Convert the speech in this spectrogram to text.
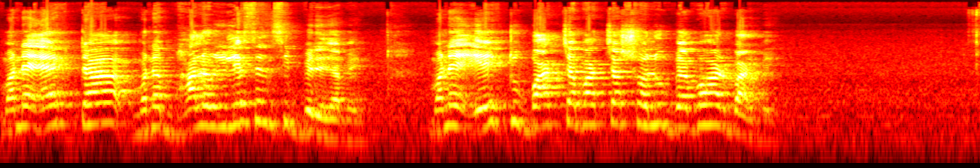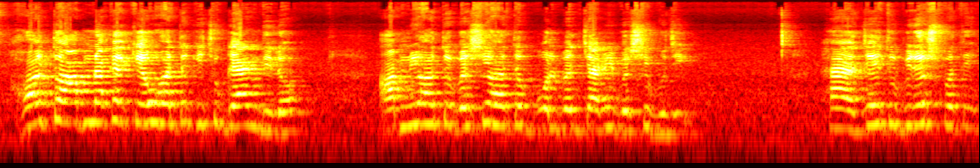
মানে একটা মানে ভালো রিলেশনশিপ বেড়ে যাবে। মানে একটু বাচ্চা বাচ্চা স্বরূপ ব্যবহার বাড়বে। হয়তো আপনাকে কেউ হয়তো কিছু জ্ঞান দিল। আপনি হয়তো বেশি হয়তো বলবেন যে, আমি বেশি বুঝি। হ্যাঁ যেহেতু বৃহস্পতি।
